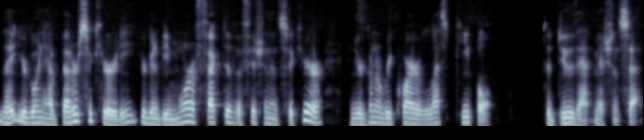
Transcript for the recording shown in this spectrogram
that you're going to have better security, you're going to be more effective, efficient, and secure, and you're going to require less people to do that mission set.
